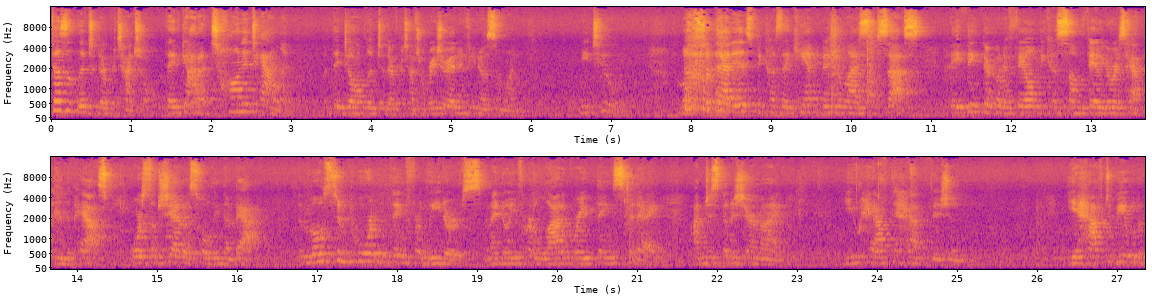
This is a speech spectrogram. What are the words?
doesn't live to their potential? They've got a ton of talent, but they don't live to their potential. Raise your hand if you know someone. Me too. Most of that is because they can't visualize success. They think they're going to fail because some failure has happened in the past or some shadows holding them back. The most important thing for leaders, and I know you've heard a lot of great things today, I'm just going to share mine. You have to have vision. You have to be able to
